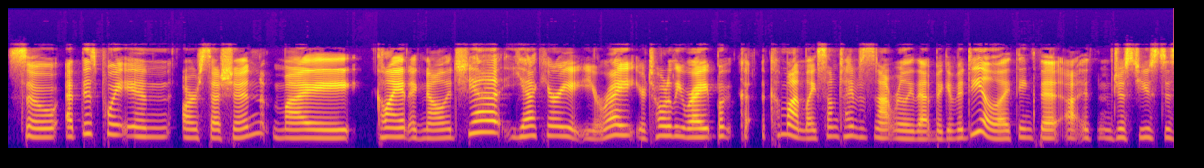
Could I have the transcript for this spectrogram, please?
So at this point in our session, my client acknowledged, yeah, yeah, Carrie, you're right. You're totally right. But c- come on, like sometimes it's not really that big of a deal. I think that uh, I'm just used to,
